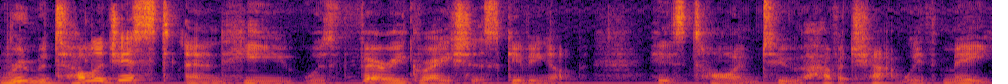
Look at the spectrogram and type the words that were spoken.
rheumatologist, and he was very gracious giving up his time to have a chat with me.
